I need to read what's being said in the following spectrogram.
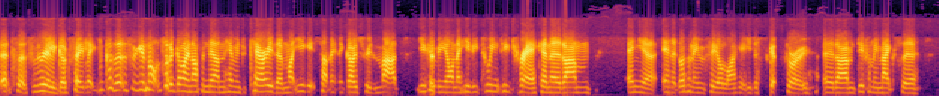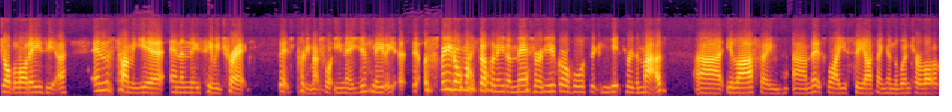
it's it's really good feeling because it's, you're not sort of going up and down and having to carry them. Like you get something that goes through the mud, you can be on a heavy twenty track and it um and yeah, and it doesn't even feel like it. You just skip through. It um definitely makes the job a lot easier. And this time of year and in these heavy tracks, that's pretty much what you need. You just need speed. Almost doesn't even matter if you've got a horse that can get through the mud. Uh, you're laughing. Um, that's why you see, I think, in the winter a lot of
